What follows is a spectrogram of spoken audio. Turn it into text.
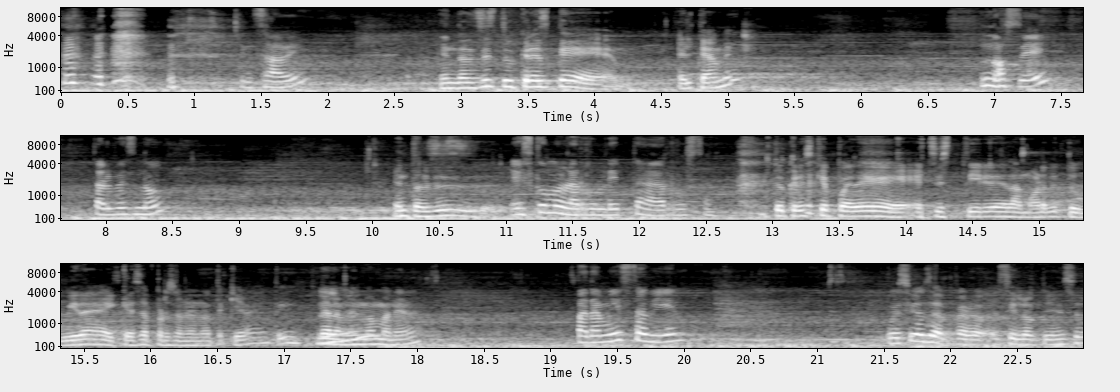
¿Quién sabe? Entonces, ¿tú crees que él te ame? No sé, tal vez no. Entonces, Es como la ruleta rusa. ¿tú crees que puede existir el amor de tu vida y que esa persona no te quiera a ti? ¿De la misma manera? Para mí está bien. Pues sí, o sea, pero si lo piensas,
